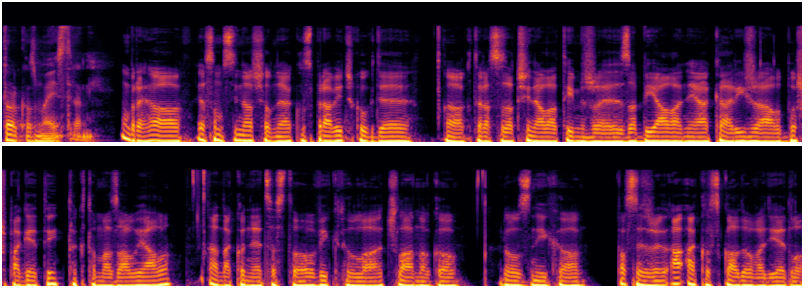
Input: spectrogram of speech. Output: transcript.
Toľko z mojej strany. Dobre, a ja som si našiel nejakú spravičku, kde ktorá sa začínala tým, že zabíjala nejaká rýža alebo špagety, tak to ma zaujalo. A nakoniec sa z toho vyknul článok o rôznych vlastne, že a, ako skladovať jedlo.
